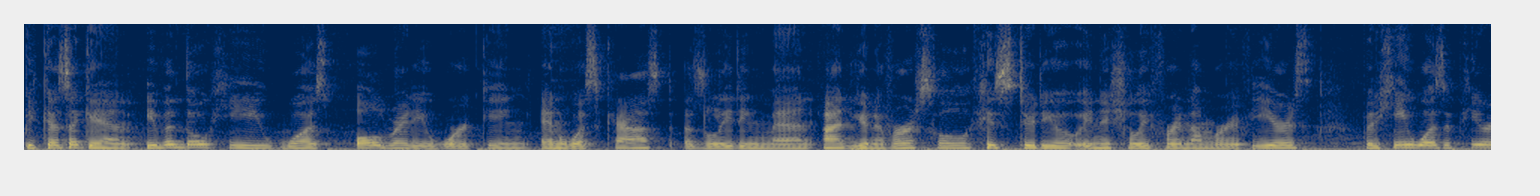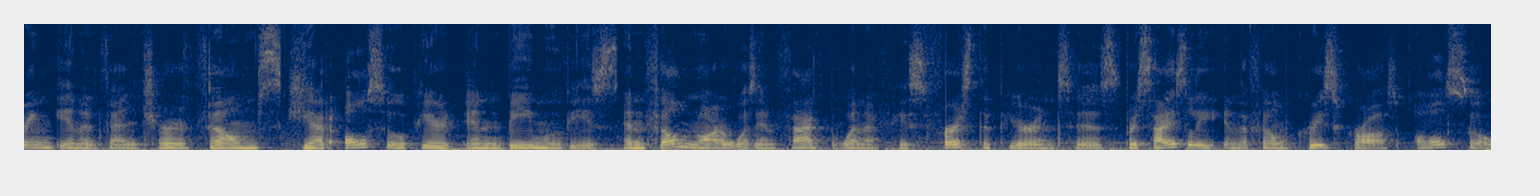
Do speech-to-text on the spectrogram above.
because again, even though he was already working and was cast as leading man at Universal, his studio initially for a number of years, but he was appearing in adventure films. He had also appeared in B movies, and film noir was in fact one of his first appearances, precisely in the film Criss Cross, also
